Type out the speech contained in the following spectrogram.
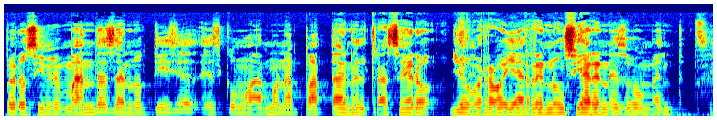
Pero si me mandas a noticias, es como darme una patada en el trasero. Yo voy a renunciar en ese momento. Sí.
